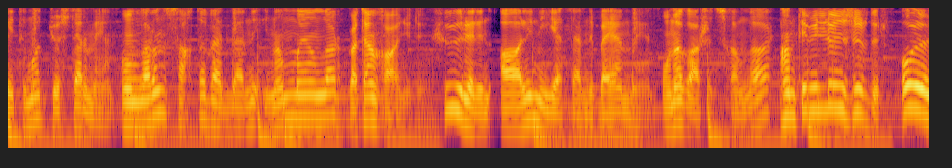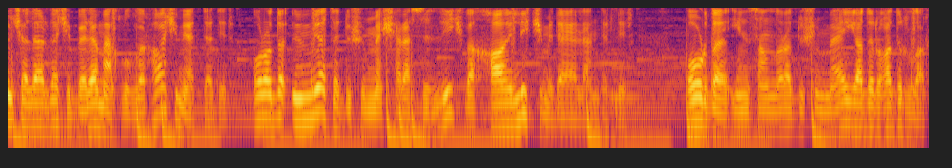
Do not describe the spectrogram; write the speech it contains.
etimad göstərməyən, onların saxta vədlərinə inanmayanlar vətən xainidir. Führerin ali niyyətlərini bəyənməyən, ona qarşı çıxanlar antimilli ünsürdür. O ölkələrdə ki, belə məxluqlar hakimiyyətdədir, orada ümumiyyətlə düşünmək şərəfsizlik və xainlik kimi dəyərləndirilir. Orda insanlara düşünməyi yadırğadırlar,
